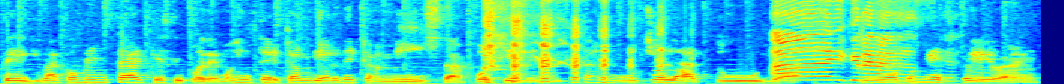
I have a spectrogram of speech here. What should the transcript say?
Te iba a comentar que si podemos intercambiar de camisa, porque me gusta mucho la tuya. Ay, gracias. No con Esteban.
